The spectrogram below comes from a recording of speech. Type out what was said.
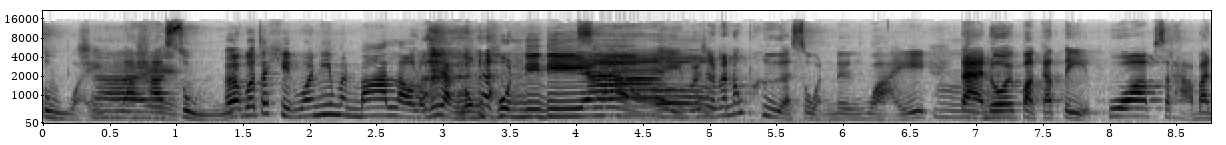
สวยใช่ราคาสูงเราก็จะคิดว่านี่มันบ้านเราเราก็อยากลงทุนดีๆใชอะ ออเพราะฉะนั้นมันต้องเผื่อส่วนหนึ่งไว้อืมแต่โดยปกติพวกสถาบัน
